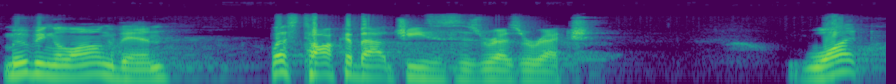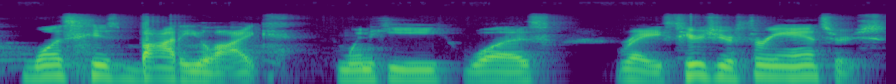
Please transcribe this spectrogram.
Moving along, then, let's talk about Jesus' resurrection. What was his body like when he was raised? Here's your three answers.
